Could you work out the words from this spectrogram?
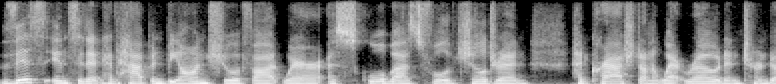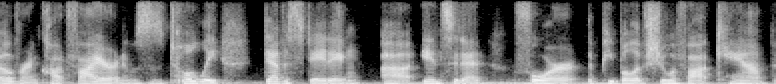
This incident had happened beyond Shuafat, where a school bus full of children had crashed on a wet road and turned over and caught fire. And it was a totally devastating uh, incident for the people of Shuafat camp.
